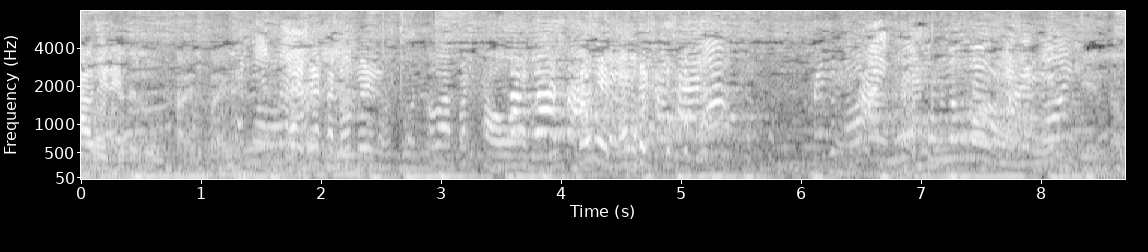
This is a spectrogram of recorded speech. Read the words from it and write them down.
าว้ดาวสิเนี่ยจะได้ลงขายไปได้ได้ขนมไปเพราะว่าพันเขาอะแล้วเด็กแล้วมันเขาให้มือคุณลูกเลยเด็กน้อยเกมครับ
